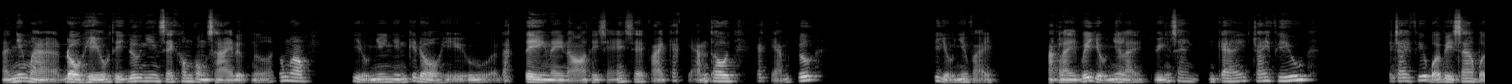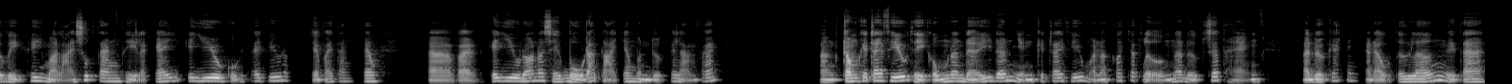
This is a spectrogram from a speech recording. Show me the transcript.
À, nhưng mà đồ hiệu thì đương nhiên sẽ không còn xài được nữa, đúng hông? Ví dụ như những cái đồ hiệu đắt tiền này nọ thì sẽ sẽ phải cắt giảm thôi, cắt giảm trước. Ví dụ như vậy. Hoặc là ví dụ như là chuyển sang những cái trái phiếu. Cái trái phiếu bởi vì sao? Bởi vì khi mà lãi suất tăng thì là cái cái yield của cái trái phiếu nó sẽ phải tăng theo, à, và cái yield đó nó sẽ bù đắp lại cho mình được cái lạm phát. À, trong cái trái phiếu thì cũng nên để ý đến những cái trái phiếu mà nó có chất lượng, nó được xếp hạng, à, được các cái nhà đầu tư lớn người ta,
